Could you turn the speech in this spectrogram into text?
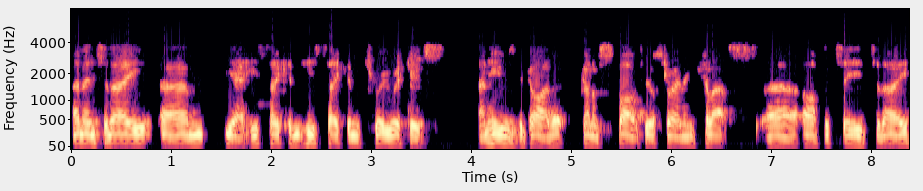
And then today, um, yeah, he's taken he's taken three wickets and he was the guy that kind of sparked the Australian collapse uh, after tea today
